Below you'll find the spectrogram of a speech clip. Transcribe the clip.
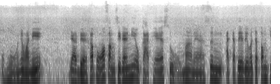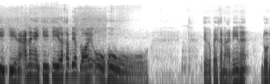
โอ้โห จังหวะนี้อยากเดือดครับ ผมว่าฝั่งสีแดงมีโอกาสแพ้สูงมากเลยนะ ซึ่งอาจจะเรียกได้ว่าจะต้อง GG นะ อันนั้นไง GG แล้วครับ เรียบร้อย โอ้โห เจอไปขนาดนี้นะ โดน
